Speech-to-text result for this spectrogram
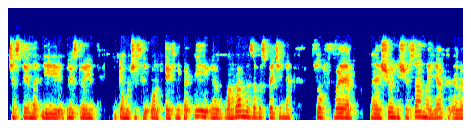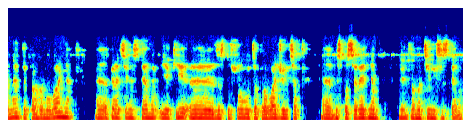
частина і пристрої, в тому числі оргтехніка, і е, програмне забезпечення, софтвер, е, що ніщо саме, як елементи програмування е, операційної системи, які застосовуються, впроваджуються безпосередньо в інформаційних системах.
